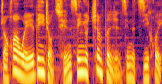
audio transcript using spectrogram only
转化为另一种全新又振奋人心的机会。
